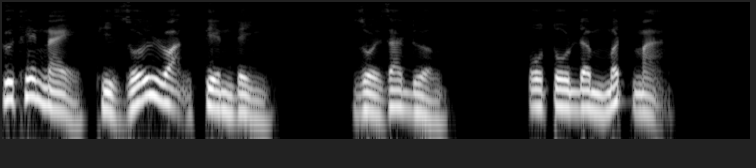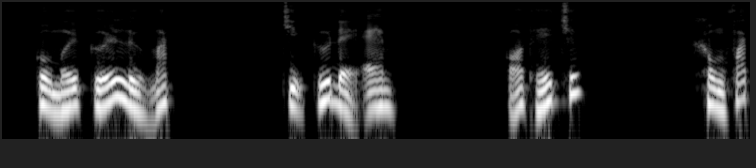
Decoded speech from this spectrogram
Cứ thế này thì rối loạn tiền đình. Rồi ra đường, ô tô đâm mất mạng. Cô mới cưới lử mắt. Chị cứ để em. Có thế chứ. Không phát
